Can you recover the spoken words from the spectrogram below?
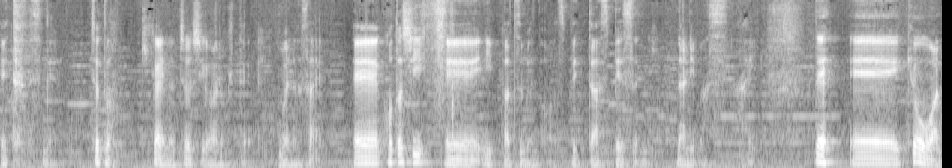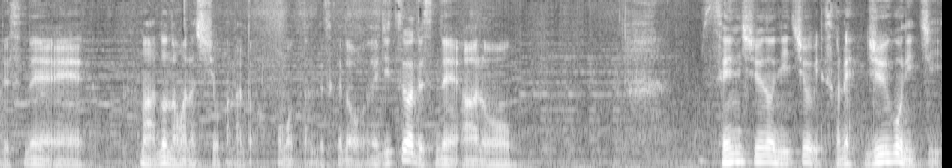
えっとですね、ちょっと機械の調子が悪くてごめんなさい。えー、今年、えー、一発目のスペッタースペースになります。はい。で、えー、今日はですね、えー、まあ、どんなお話ししようかなと思ったんですけど、実はですね、あの、先週の日曜日ですかね、15日、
